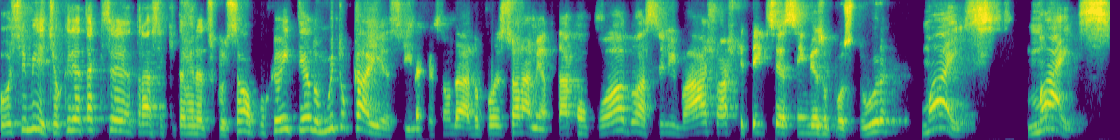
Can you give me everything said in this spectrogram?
Ô, Schmidt, eu queria até que você entrasse aqui também na discussão, porque eu entendo muito o Caí, assim, na questão da, do posicionamento, tá? Concordo, assino embaixo, acho que tem que ser assim mesmo postura, mas, mas,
